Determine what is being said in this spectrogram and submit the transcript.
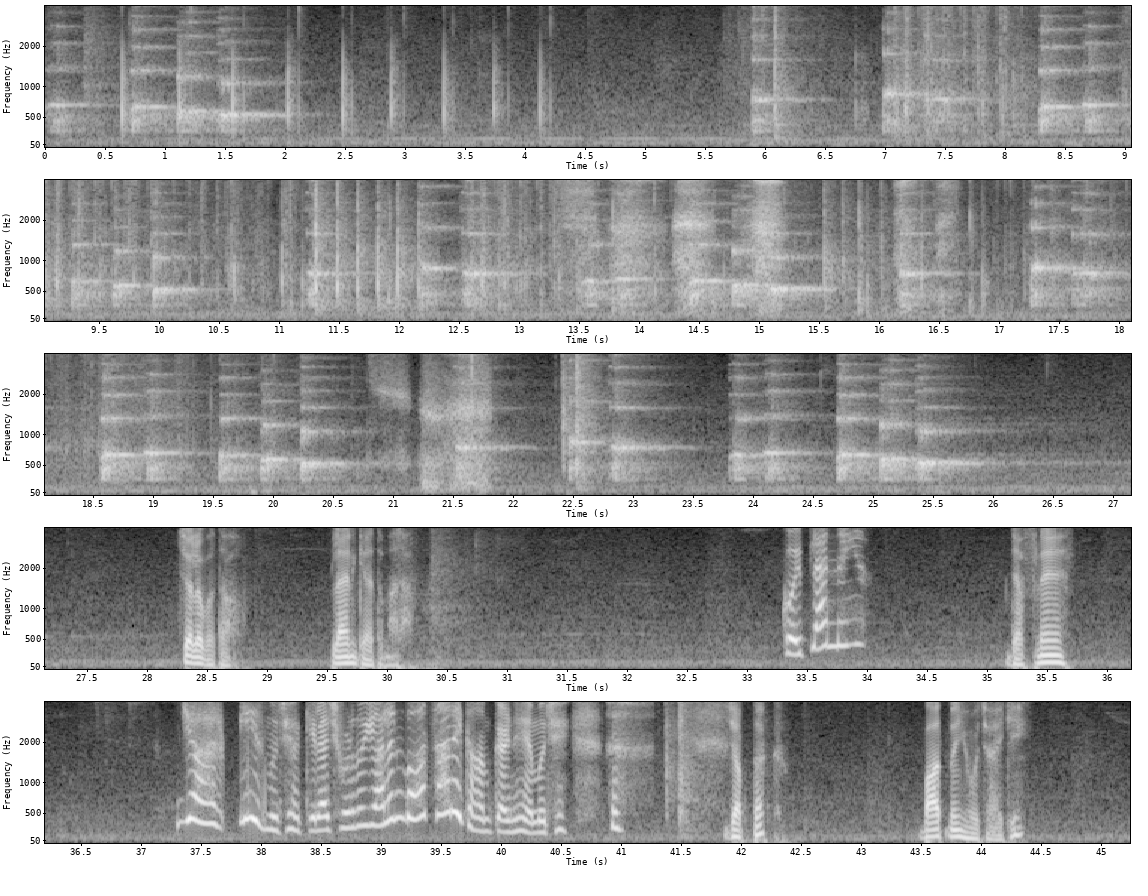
चलो बताओ प्लान क्या है तुम्हारा? कोई प्लान नहीं है? डेफने यार प्लीज़ मुझे अकेला छोड़ दो। यालन बहुत सारे काम करने हैं मुझे। जब तक बात नहीं हो जाएगी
